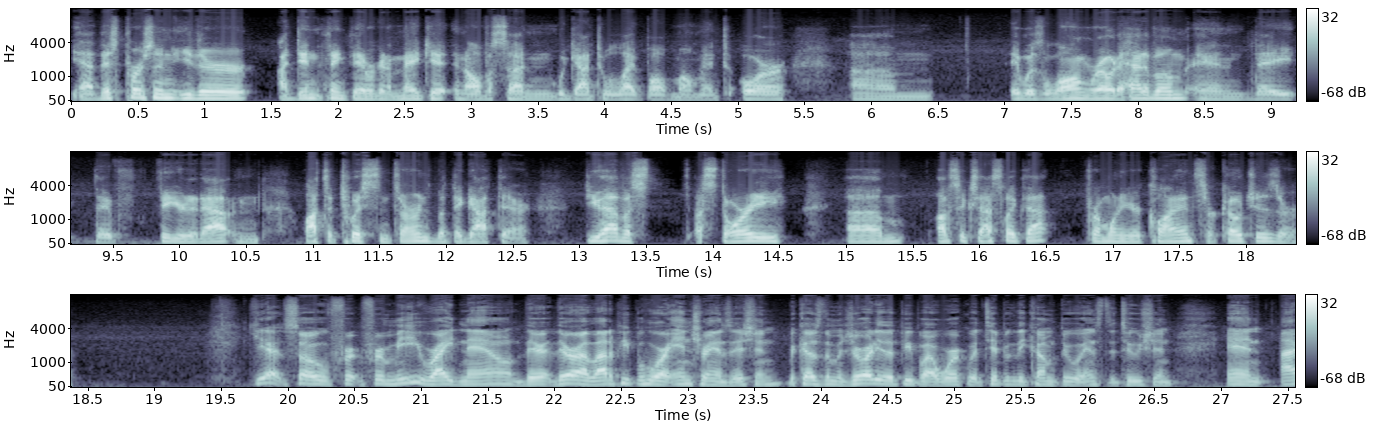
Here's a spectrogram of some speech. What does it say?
yeah, this person either I didn't think they were going to make it, and all of a sudden we got to a light bulb moment, or um, it was a long road ahead of them and they they've figured it out and lots of twists and turns, but they got there. Do you have a, a story um, of success like that from one of your clients or coaches or? Yeah, so for, for me right now, there there are a lot of people who are in transition because the majority of the people I work with typically come through an institution. And I,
